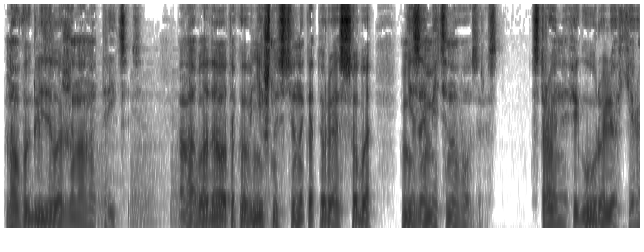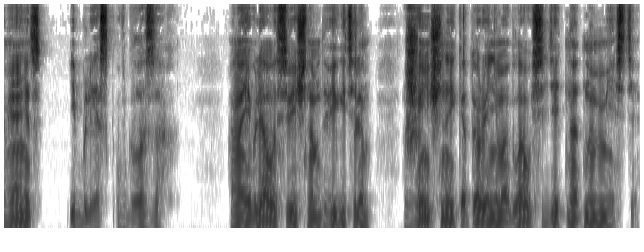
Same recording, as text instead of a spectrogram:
но выглядела жена на тридцать. Она обладала такой внешностью, на которой особо не заметен возраст. Стройная фигура, легкий румянец и блеск в глазах. Она являлась вечным двигателем женщиной, которая не могла усидеть на одном месте.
